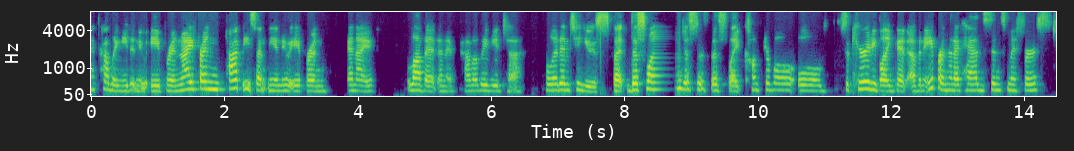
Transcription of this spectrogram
I probably need a new apron. My friend Poppy sent me a new apron, and I love it, and I probably need to pull it into use. But this one just is this like comfortable old security blanket of an apron that I've had since my first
